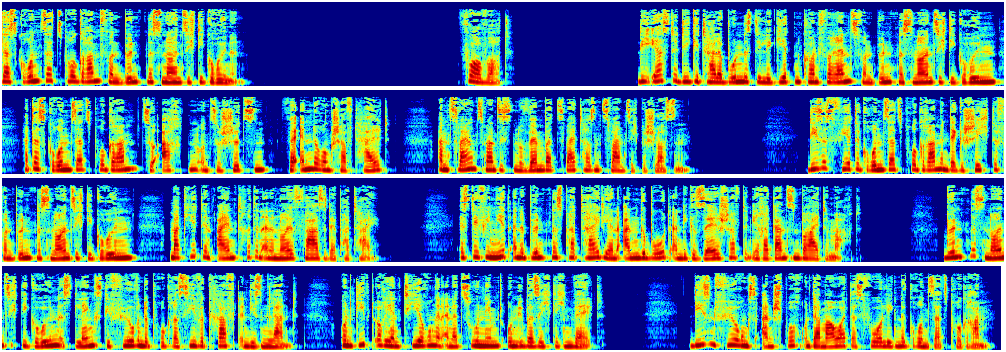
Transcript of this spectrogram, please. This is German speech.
Das Grundsatzprogramm von Bündnis 90 Die Grünen. Vorwort Die erste digitale Bundesdelegiertenkonferenz von Bündnis 90 Die Grünen hat das Grundsatzprogramm zu achten und zu schützen, Veränderung schafft Halt am 22. November 2020 beschlossen. Dieses vierte Grundsatzprogramm in der Geschichte von Bündnis 90 Die Grünen markiert den Eintritt in eine neue Phase der Partei. Es definiert eine Bündnispartei, die ein Angebot an die Gesellschaft in ihrer ganzen Breite macht. Bündnis 90 Die Grünen ist längst die führende progressive Kraft in diesem Land und gibt Orientierung in einer zunehmend unübersichtlichen Welt. Diesen Führungsanspruch untermauert das vorliegende Grundsatzprogramm.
